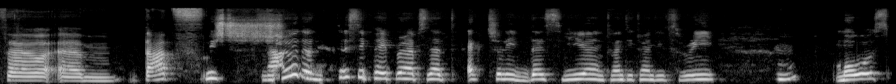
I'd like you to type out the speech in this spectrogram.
So um, that's we should that's, anticipate perhaps that actually this year in 2023, mm-hmm. most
